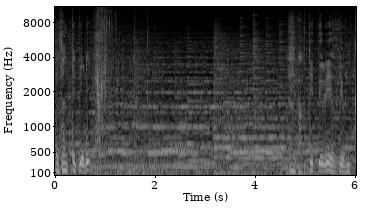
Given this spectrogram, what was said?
会当得到你，希望得到你的谅解。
